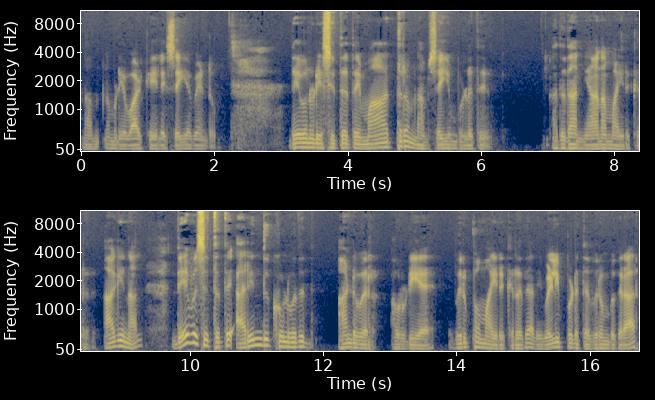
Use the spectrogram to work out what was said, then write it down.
நாம் நம்முடைய வாழ்க்கையில் செய்ய வேண்டும். தேவனுடைய சித்தத்தை மாத்திரம் நாம் செய்யும் பொழுது அதுதான் ஞானமாய் இருக்கிறது. ஆகினால் தேவ சித்தத்தை அறிந்து கொள்வது ஆண்டவர் அவருடைய விருப்பமாக இருக்கிறது. அதை வெளிப்படுத்த விரும்புகிறார்.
